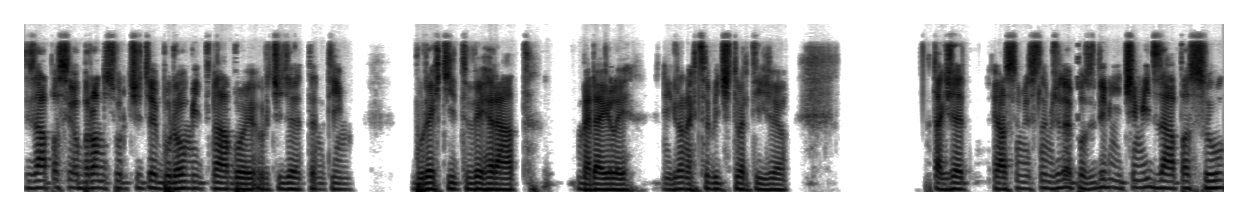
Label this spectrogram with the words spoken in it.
ty zápasy o bronz určitě budou mít náboj, určitě ten tým bude chtít vyhrát medaily. Nikdo nechce být čtvrtý, že jo. Takže já si myslím, že to je pozitivní. Čím víc zápasů,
